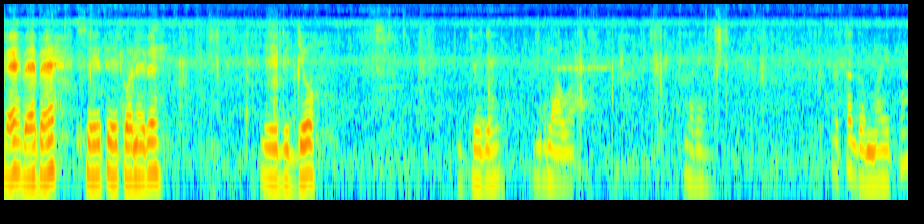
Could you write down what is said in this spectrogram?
Be, be, be. Sige, ko ni be. I video. Video be. Malawa. Mare. Ito gamay pa.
